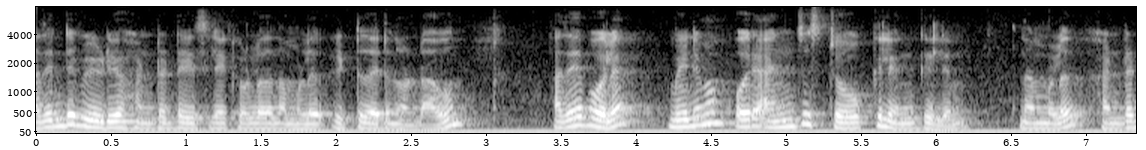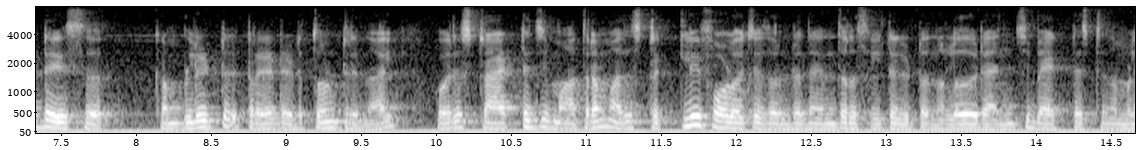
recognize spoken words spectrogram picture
അതിന്റെ വീഡിയോ ഹൺഡ്രഡ് ഡേയ്സിലേക്കുള്ളത് നമ്മൾ ഇട്ട് തരുന്നുണ്ടാവും. അതേപോലെ മിനിമം ഒരു അഞ്ച് സ്റ്റോക്കിലെങ്കിലും നമ്മൾ ഹൺഡ്രഡ് ഡേയ്സ് കംപ്ലീറ്റ് ട്രേഡ് എടുത്തുകൊണ്ടിരുന്നാൽ ഒരു സ്ട്രാറ്റജി മാത്രം അത് സ്ട്രിക്ട്ലി ഫോളോ ചെയ്തുകൊണ്ടിരുന്ന എന്ത് റിസൾട്ട് കിട്ടും എന്നുള്ളത് ഒരു അഞ്ച് ബാക്ക് ടെസ്റ്റ് നമ്മൾ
